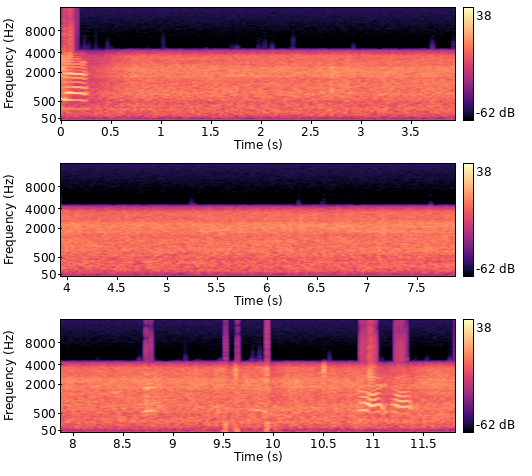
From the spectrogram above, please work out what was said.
Yeah. It's alright, it's alright.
